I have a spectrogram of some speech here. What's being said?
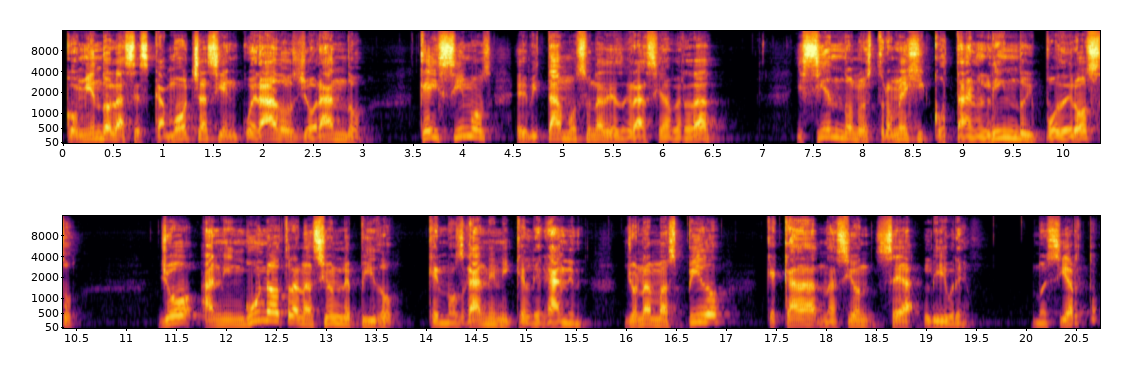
comiendo las escamochas y encuerados llorando. ¿Qué hicimos? Evitamos una desgracia, ¿verdad? Y siendo nuestro México tan lindo y poderoso, yo a ninguna otra nación le pido que nos ganen y que le ganen. Yo nada más pido que cada nación sea libre. ¿No es cierto?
